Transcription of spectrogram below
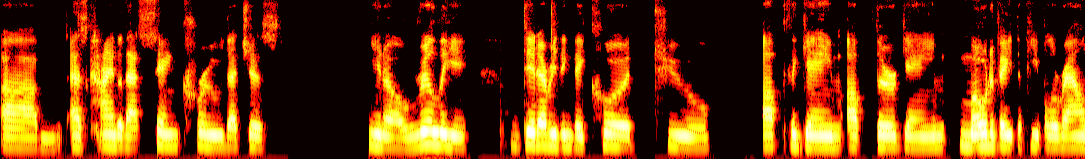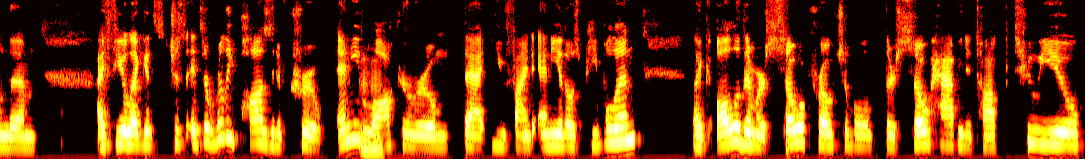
um, as kind of that same crew that just, you know, really did everything they could to up the game, up their game, motivate the people around them. I feel like it's just it's a really positive crew. Any mm-hmm. locker room that you find any of those people in, like all of them are so approachable. They're so happy to talk to you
